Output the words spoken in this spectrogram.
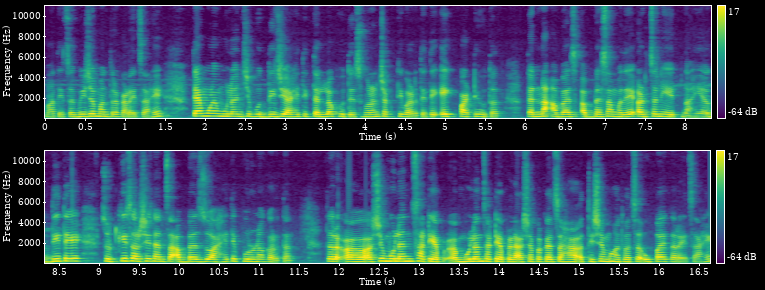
मातेचं बीजमंत्र काढायचं आहे. त्यामुळे मुलांची बुद्धी जी आहे ती तल्लक होते स्मरणशक्ती वाढते ते एक पाठी होतात. त्यांना अभ्यास अभ्यासामध्ये अडचणी येत नाही. अगदी ते चुटकीसरशी त्यांचा अभ्यास जो आहे ते पूर्ण करतात. तर अशी असे मुलांसाठी आप मुलांसाठी आपल्याला अशा प्रकारचा हा अतिशय महत्त्वाचा उपाय करायचा आहे.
